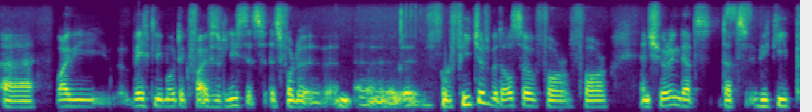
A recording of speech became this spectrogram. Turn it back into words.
uh, why we basically Mautic 5 is released. It's, it's for the uh, for features, but also for for ensuring that that we keep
